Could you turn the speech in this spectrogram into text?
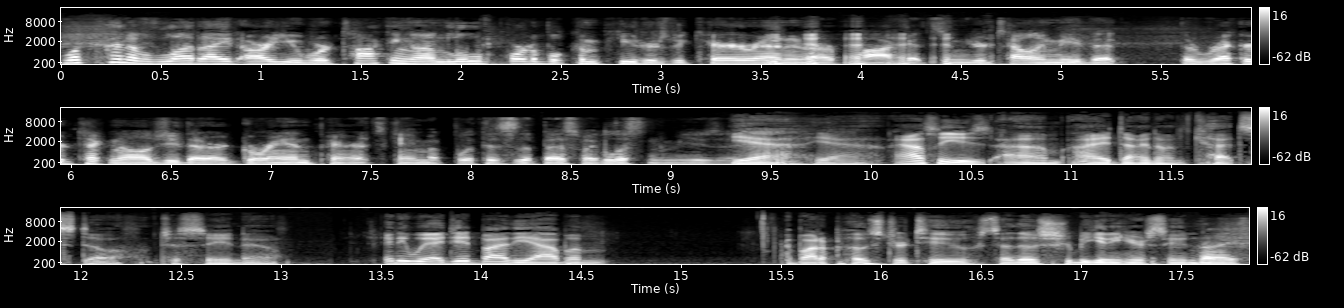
What kind of luddite are you? We're talking on little portable computers we carry around in our pockets, and you're telling me that the record technology that our grandparents came up with is the best way to listen to music. Yeah, yeah. I also use um, iodine on cuts still, just so you know. Anyway, I did buy the album. I bought a poster too, so those should be getting here soon. Nice.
